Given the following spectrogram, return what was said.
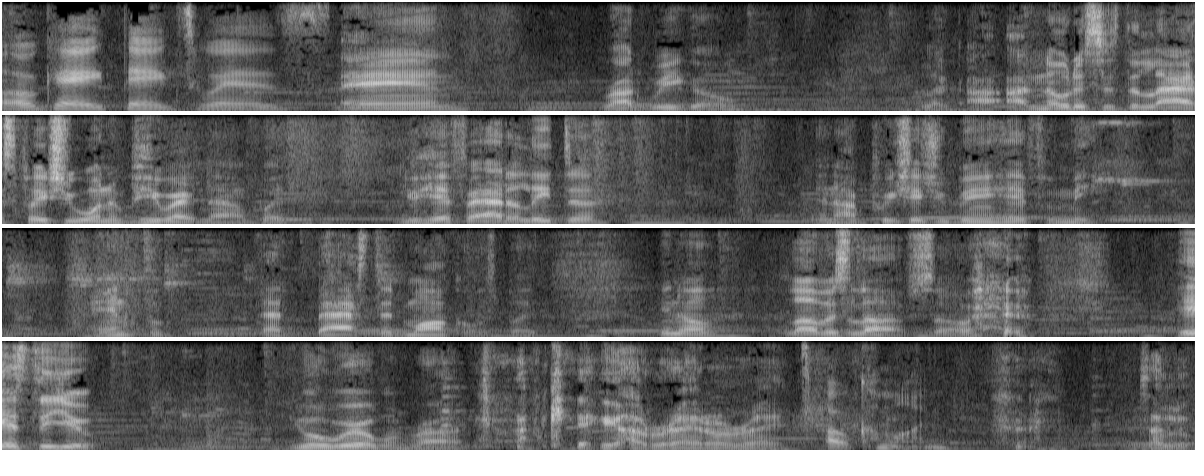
Okay, thanks, Wiz. And Rodrigo, look, I, I know this is the last place you want to be right now, but you're here for Adelita, and I appreciate you being here for me. And for that bastard Marcos, but, you know, love is love, so here's to you. You're a real one, Rod. okay, all right, all right. Oh, come on. Salud.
